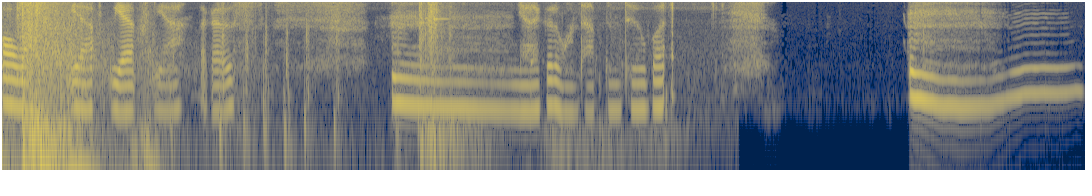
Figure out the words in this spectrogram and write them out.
Oh, yeah, yeah, yeah. That guy was. Mm, yeah, I could have one tapped him too, but. Mm,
